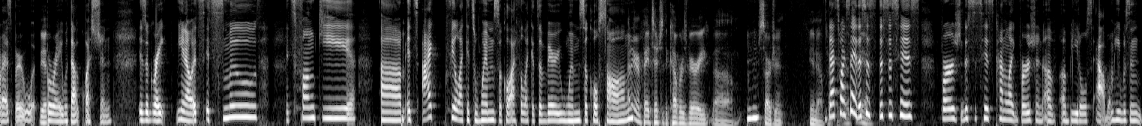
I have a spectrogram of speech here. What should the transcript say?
Raspberry w- Yep. Beret, without question, is a great. You know, it's it's smooth, it's funky. Um, it's I feel like it's whimsical. I feel like it's a very whimsical song. I didn't even pay attention. The cover's very uh, Sergeant. You know. Mm-hmm. That's why I say this yeah. is this is his version. This is his kind of like version of a Beatles album. He was in.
